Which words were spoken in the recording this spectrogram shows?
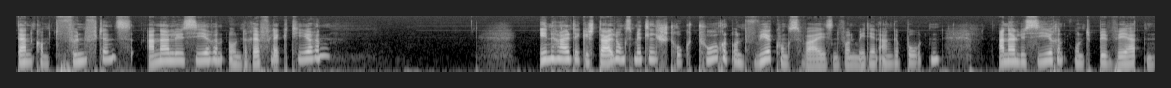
Dann kommt fünftens Analysieren und Reflektieren. Inhalte, Gestaltungsmittel, Strukturen und Wirkungsweisen von Medienangeboten analysieren und bewerten.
